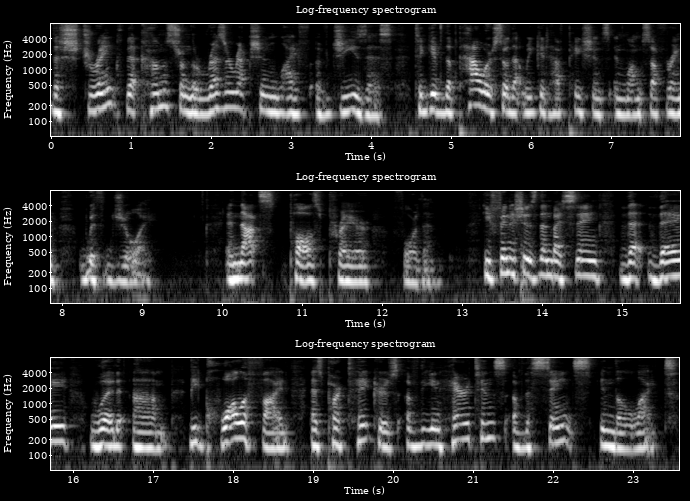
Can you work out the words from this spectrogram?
the strength that comes from the resurrection life of Jesus to give the power so that we could have patience in long suffering with joy. And that's Paul's prayer for them. He finishes then by saying that they would um, be qualified as partakers of the inheritance of the saints in the light.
